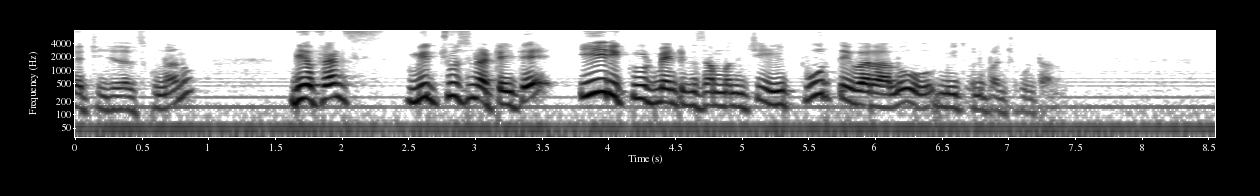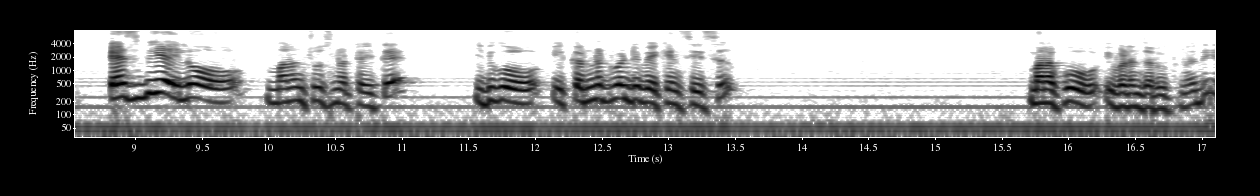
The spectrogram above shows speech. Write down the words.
చర్చించదలుచుకున్నాను. డియర్ ఫ్రెండ్స్ మీరు చూసినట్టయితే ఈ రిక్రూట్మెంట్కి సంబంధించి పూర్తి వివరాలు మీతోని పంచుకుంటాను. ఎస్బీఐలో మనం చూసినట్టయితే ఇదిగో ఇక్కడ ఉన్నటువంటి వేకెన్సీస్ మనకు ఇవ్వడం జరుగుతున్నది.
